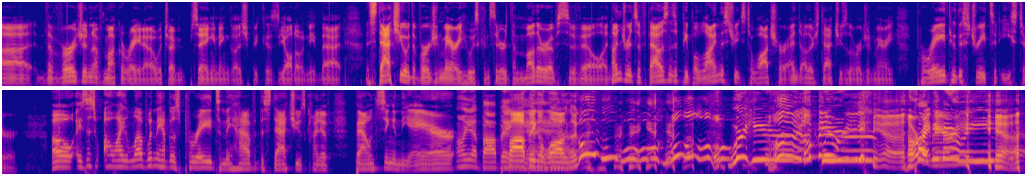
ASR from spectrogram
uh, the Virgin of Macarena, which I'm saying in English because y'all don't need that. A statue of the Virgin Mary, who is considered the mother of Seville, and hundreds of thousands of people line the streets to watch her and other statues of the Virgin Mary parade through the streets at Easter. Oh, is this? Oh, I love when they have those parades and they have the statues kind of bouncing in the air, Oh yeah, bobbing, bobbing Yeah, yeah, along, yeah. like oh, oh, oh, oh, We're here. I'm Mary. Yeah. All right, me Mary. Yeah.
